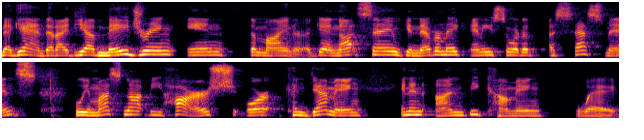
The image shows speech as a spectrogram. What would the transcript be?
Again, that idea of majoring in the minor. Again, not saying we can never make any sort of assessments, but we must not be harsh or condemning in an unbecoming way.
